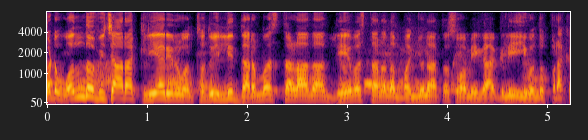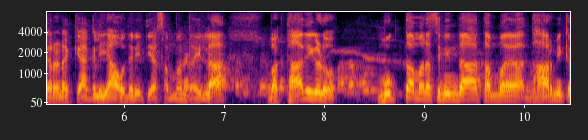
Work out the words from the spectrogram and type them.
ಬಟ್ ಒಂದು ವಿಚಾರ ಕ್ಲಿಯರ್ ಇರುವಂತದ್ದು ಇಲ್ಲಿ ಧರ್ಮಸ್ಥಳದ ದೇವಸ್ಥಾನದ ಮಂಜುನಾಥ ಸ್ವಾಮಿಗಾಗಲಿ, ಈ ಒಂದು ಪ್ರಕರಣಕ್ಕೆ ಆಗಲಿ ಯಾವುದೇ ರೀತಿಯ ಸಂಬಂಧ ಇಲ್ಲ. ಭಕ್ತಾದಿಗಳು ಮುಕ್ತ ಮನಸ್ಸಿನಿಂದ ತಮ್ಮ ಧಾರ್ಮಿಕ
